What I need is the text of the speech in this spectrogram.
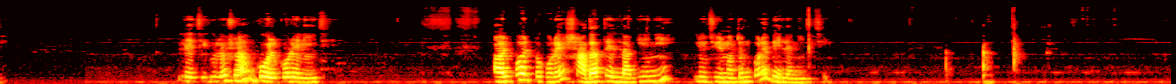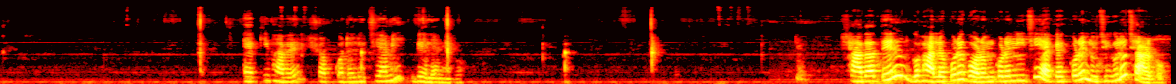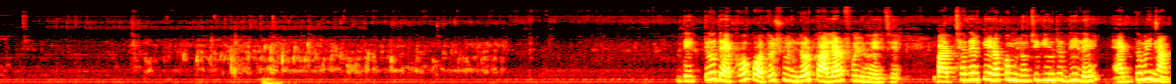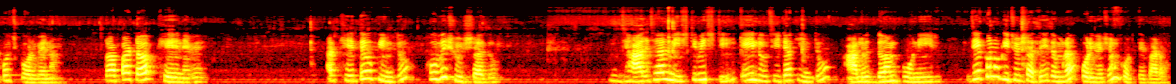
লেচিগুলো সব গোল করে নিয়েছি। অল্প অল্প করে সাদা তেল লাগিয়ে নিয়ে লুচির মতন করে বেলে নিচ্ছি। একইভাবে সব কটা লুচি আমি বেলে নেব। সাদা তেল ভালো করে গরম করে নিয়েছি, এক এক করে লুচিগুলো ছাড়বো। দেখতেও দেখো কত সুন্দর কালারফুল হয়েছে। বাচ্চাদেরকে এরকম লুচি কিন্তু দিলে একদমই নাকচ করবে না। টপাটপ খেয়ে নেবে। আর খেতেও কিন্তু খুবই সুস্বাদু। ঝাল ঝাল, মিষ্টি মিষ্টি এই লুচিটা কিন্তু আলুর দম, পনির যে কোনো কিছুর সাথেই তোমরা পরিবেশন করতে পারো।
